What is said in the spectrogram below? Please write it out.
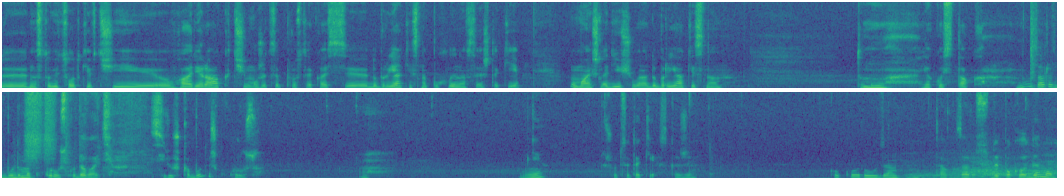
е, на 100% чи в гарі рак, чи може це просто якась е, доброякісна пухлина все ж таки. Ну, маєш надію, що вона доброякісна. Тому якось так. Ну, зараз будемо кукурузку давати. Сірюшка, будеш кукурузу? Ні? Що це таке, скажи? Кукуруза. Так, зараз сюди покладемо.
